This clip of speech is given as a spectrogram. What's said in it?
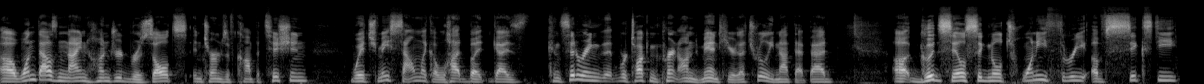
uh, 1,900 results in terms of competition, which may sound like a lot, but guys, considering that we're talking print on demand here, that's really not that bad. Uh, good sales signal 23 of 60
